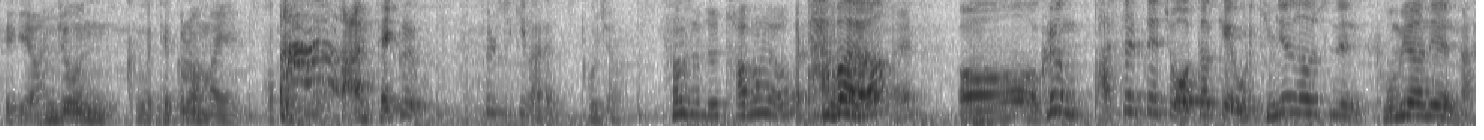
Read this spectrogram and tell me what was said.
되게 안 좋은 그거 댓글만 많이 봤거든요. 아 댓글 솔직히 말해 보죠. 선수들 다 봐요. 아, 다 봐요? 네? 어 그럼 봤을 때 좀 어떻게 우리 김진 선수는 보면은 아,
